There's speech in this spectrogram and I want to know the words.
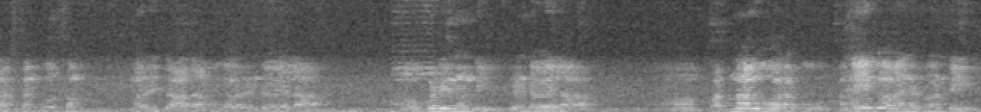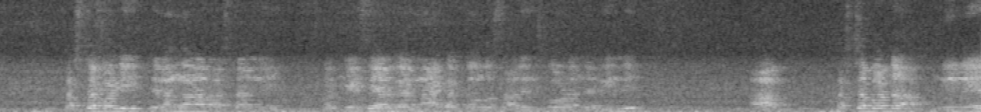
రాష్ట్రం కోసం మరి దాదాపుగా రెండు వేల ఒకటి నుండి రెండు వేల పద్నాలుగు వరకు అనేకమైనటువంటి కష్టపడి తెలంగాణ రాష్ట్రాన్ని మరి కేసీఆర్ గారి నాయకత్వంలో సాధించుకోవడం జరిగింది. ఆ కష్టపడ్డ మేము ఏ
